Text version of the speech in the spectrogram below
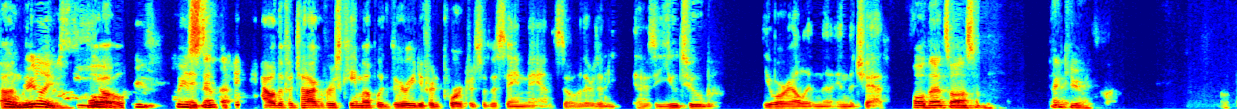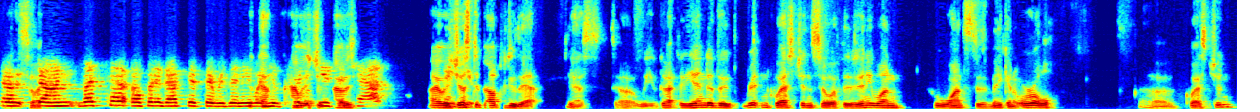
Oh, really? CEO. Oh, please, please send that. how the photographers came up with very different portraits of the same man. So there's a there's a YouTube URL in the in the chat. Oh, that's awesome. Thank you. So, So- Don, let's uh, open it up if there was anyone who I was couldn't ju- use I the was- chat. I was Thank just you. about to do that. yes, uh, we've got to the end of the written questions, so if there's anyone who wants to make an oral uh, question,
